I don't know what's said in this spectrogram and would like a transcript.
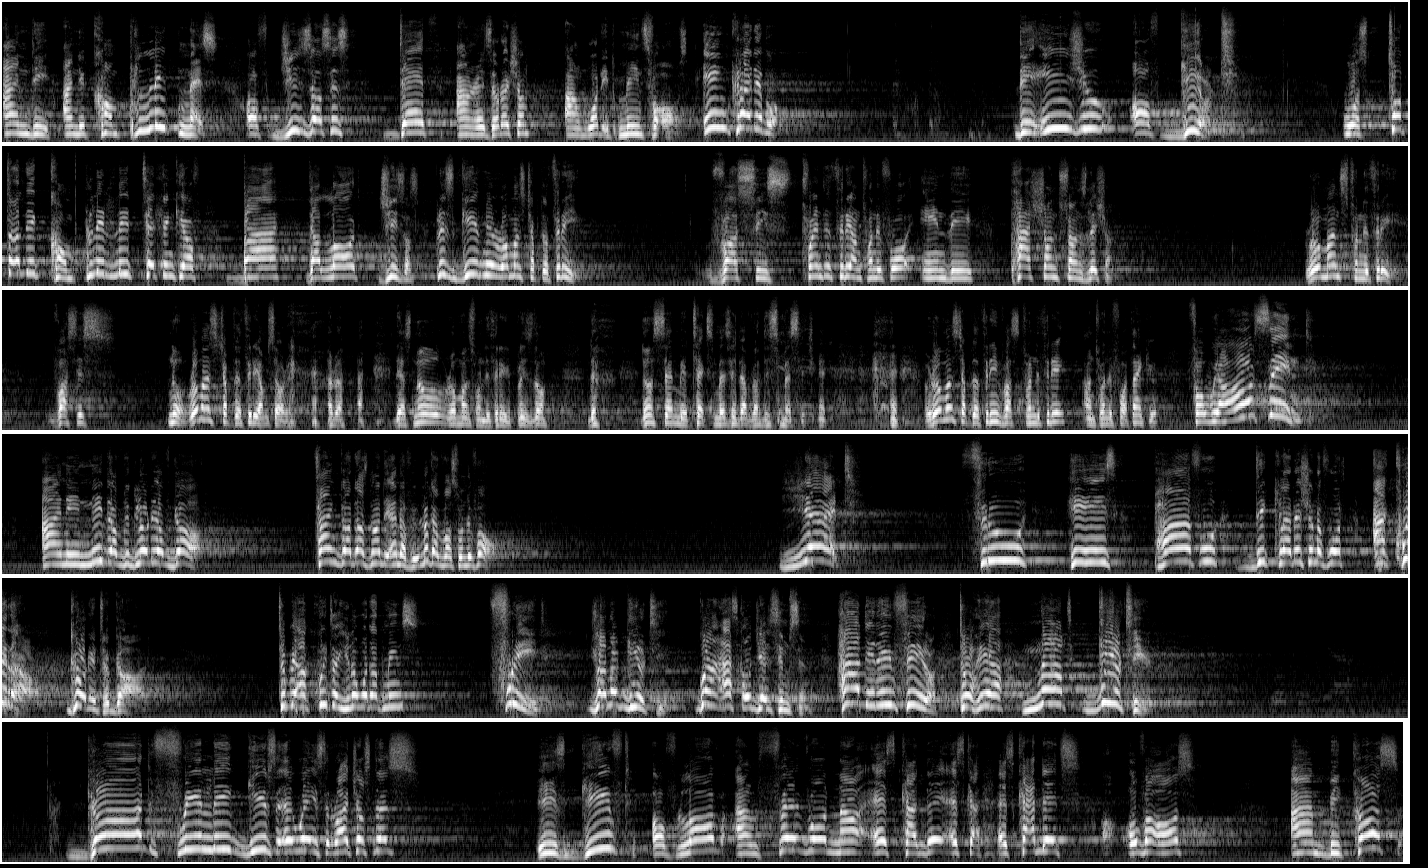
and the, and the completeness of Jesus' death and resurrection and what it means for us. Incredible. The issue of guilt was totally, completely taken care of by the Lord Jesus. Please give me Romans chapter 3, verses 23 and 24 in the Passion Translation. Romans 23, verses, no, Romans chapter 3, I'm sorry. There's no Romans 23. Please don't, don't send me a text message after this message. Romans chapter 3, verse 23 and 24. Thank you. For we are all sinned and in need of the glory of God. Thank God that's not the end of it. Look at verse 24. Yet, through his powerful declaration of what? Acquittal. Glory to God. To be acquitted, you know what that means? Freed. You are not guilty. Go and ask O.J. Simpson. How did he feel to hear not guilty? God freely gives away his righteousness. His gift of love and favor now escalates over us. And because,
